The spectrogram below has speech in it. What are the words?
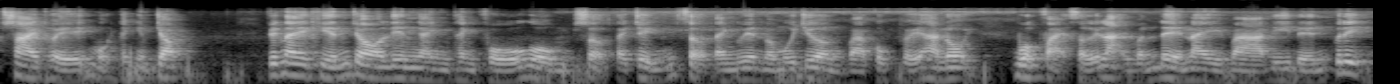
sai thuế một cách nghiêm trọng. Việc này khiến cho liên ngành thành phố gồm Sở Tài chính, Sở Tài nguyên và Môi trường và Cục Thuế Hà Nội buộc phải sới lại vấn đề này và đi đến quyết định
